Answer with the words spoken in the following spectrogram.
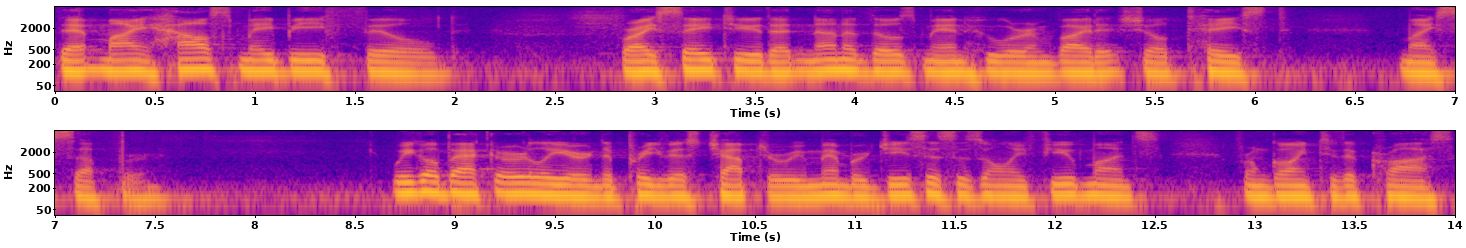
that my house may be filled. For I say to you that none of those men who were invited shall taste my supper. We go back earlier in the previous chapter. Remember, Jesus is only a few months from going to the cross.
